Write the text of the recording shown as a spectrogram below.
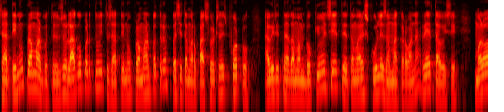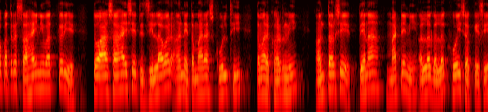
જાતિનું પ્રમાણપત્ર. જો લાગુ પડતું હોય તો જાતિનું પ્રમાણપત્ર, પછી તમારો પાસપોર્ટ સાઇઝ ફોટો આવી રીતના તમામ ડોક્યુમેન્ટ છે તે તમારે સ્કૂલે જમા કરવાના રહેતા હોય છે. મળવાપાત્ર સહાયની વાત કરીએ તો આ સહાય છે તે જિલ્લાવાર અને તમારા સ્કૂલથી તમારા ઘરની અંતર છે તેના માટેની અલગ અલગ હોઈ શકે છે.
